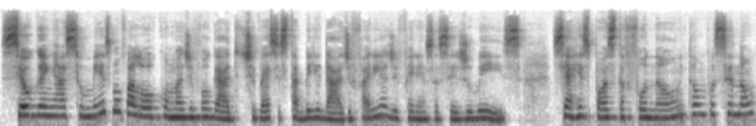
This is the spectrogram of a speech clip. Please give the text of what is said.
Se eu ganhasse o mesmo valor como advogado e tivesse estabilidade, faria a diferença ser juiz? Se a resposta for não, então você não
